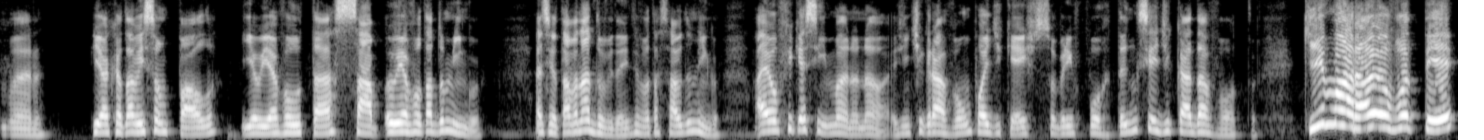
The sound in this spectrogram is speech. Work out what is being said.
Mano, pior que eu tava em São Paulo e eu ia voltar sábado. Eu ia voltar domingo. Assim, eu tava na dúvida entre voltar sábado e domingo. Aí eu fiquei assim, mano, não, a gente gravou um podcast sobre a importância de cada voto. Que moral eu vou ter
